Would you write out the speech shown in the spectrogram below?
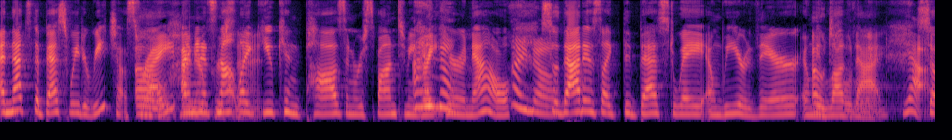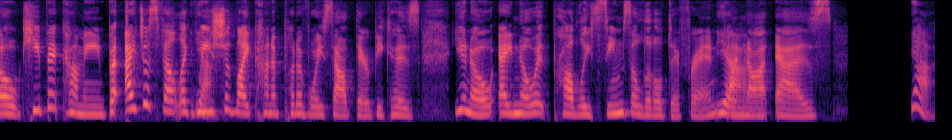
and that's the best way to reach us Oh, right i mean it's not like you can pause and respond to me right here and now I know. so that is like the best way and we are there and oh, we Oh, love that. Yeah. so keep it coming but i just felt like Yeah. we should like kind of put a voice out there because you know i know it probably seems a little different Yeah. or not as yeah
